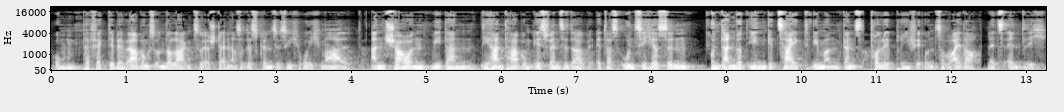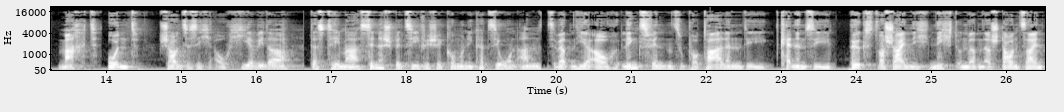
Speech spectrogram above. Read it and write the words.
um perfekte Bewerbungsunterlagen zu erstellen. Also das können Sie sich ruhig mal anschauen, wie dann die Handhabung ist, wenn Sie da etwas unsicher sind. Und dann wird Ihnen gezeigt, wie man ganz tolle Briefe und so weiter letztendlich macht. Und schauen Sie sich auch hier wieder das Thema sinnesspezifische Kommunikation an. Sie werden hier auch Links finden zu Portalen, die kennen Sie höchstwahrscheinlich nicht und werden erstaunt sein,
